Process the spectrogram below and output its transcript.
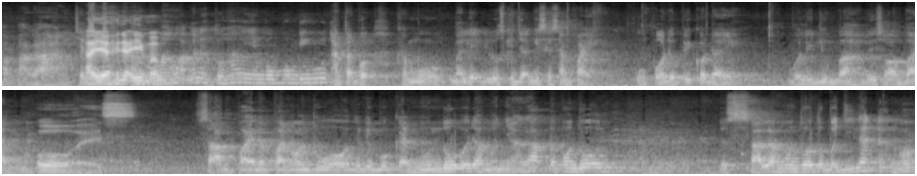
Wah, parah ni. Macam? Ayahnya Ah, imam. Rumah awak mana? Tuhan yang bombong biru. Ah, tak apa. Kamu balik dulu sekejap lagi saya sampai. Rupa dia pergi kodai. Boleh jubah, beli sorban. Oh, yes. Sampai depan orang tua tu dia bukan nunduk dah menyarap depan orang tua tu. Dia salam orang tua tu berjilat kan. Oh.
